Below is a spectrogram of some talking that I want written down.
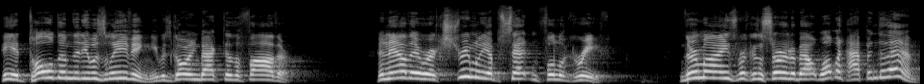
He had told them that He was leaving, He was going back to the Father. And now they were extremely upset and full of grief. Their minds were concerned about what would happen to them.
